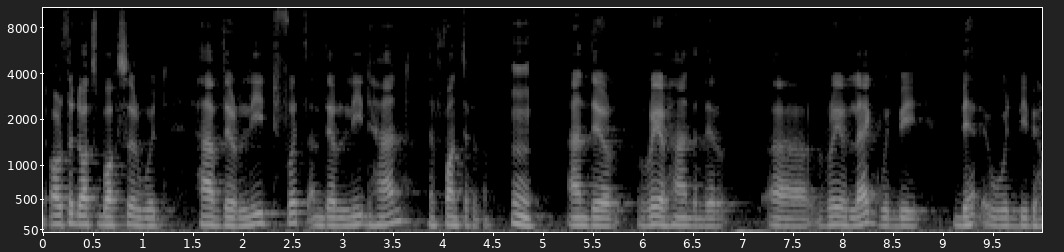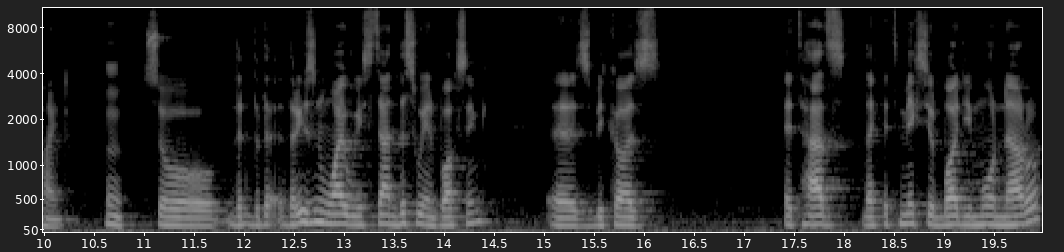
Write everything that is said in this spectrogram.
An orthodox boxer would have their lead foot and their lead hand in front of them, mm, and their rear hand and their uh, rear leg would be, be would be behind. Mm. So the, the the reason why we stand this way in boxing is because it has like it makes your body more narrow,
